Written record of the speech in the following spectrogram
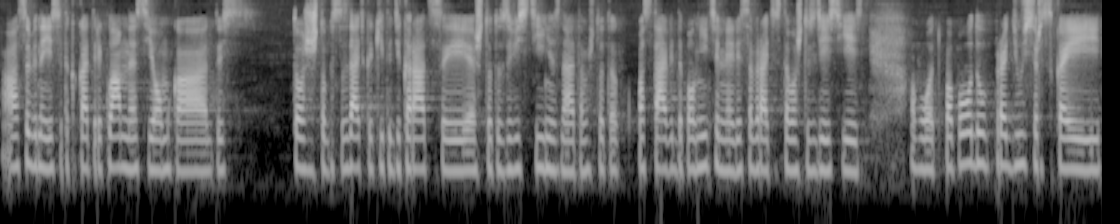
особенно если это какая-то рекламная съемка. То есть тоже, чтобы создать какие-то декорации, что-то завести, не знаю, там что-то поставить дополнительно или собрать из того, что здесь есть. Вот. По поводу продюсерской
